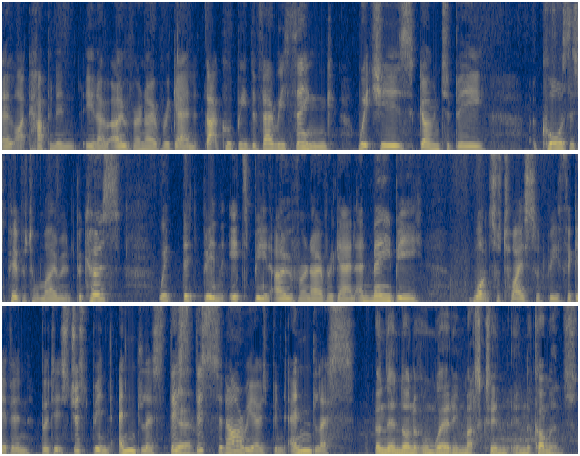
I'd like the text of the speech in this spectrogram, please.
Uh, like happening, you know, over and over again. That could be the very thing which is going to be cause this pivotal moment because with it's been it's been over and over again, and maybe once or twice would be forgiven, but it's just been endless. This Yeah. this scenario's been endless. and then none of them wearing masks in, in the Commons.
